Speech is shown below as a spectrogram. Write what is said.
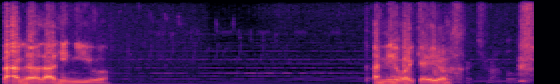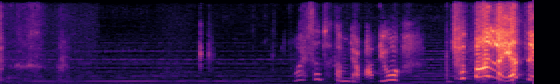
但系佢有打天意喎，啱啱呢位记咗。屌！出翻嚟啊屌！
